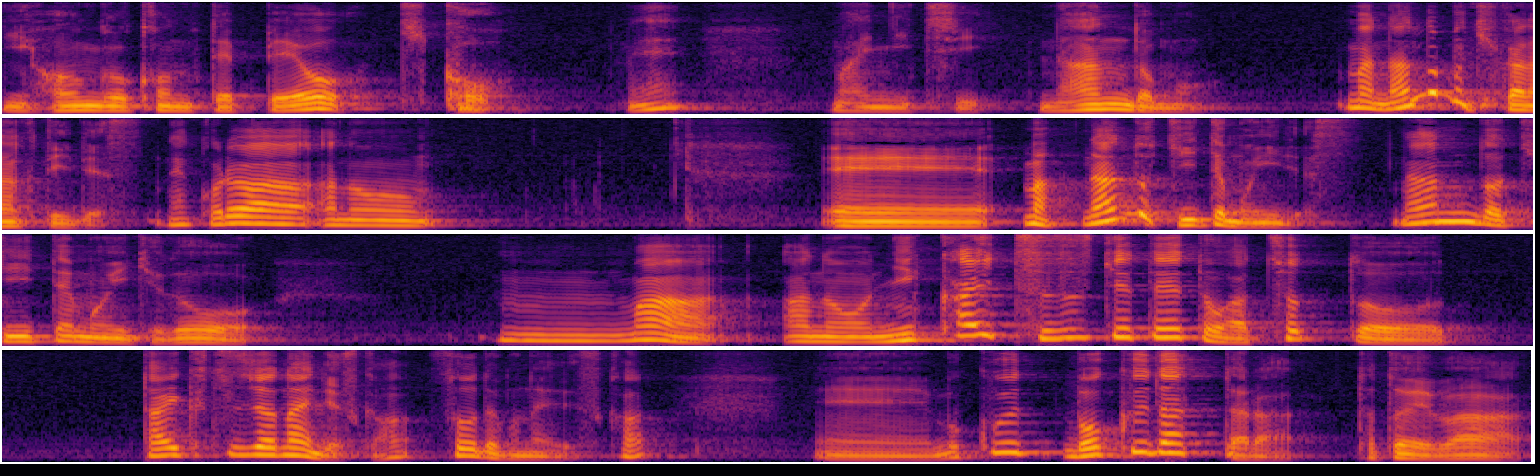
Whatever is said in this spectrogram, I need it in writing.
日本語コンテッペを聞こうね毎日何度もまあ何度も聞かなくていいですねこれはあのえー、まあ何度聞いてもいいです。何度聞いてもいいけどうんまああの2回続けてとはちょっと退屈じゃないですか？そうでもないですか、えー、僕僕だったら例えば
